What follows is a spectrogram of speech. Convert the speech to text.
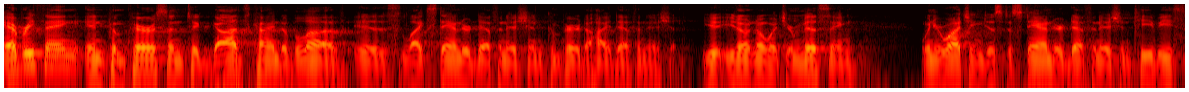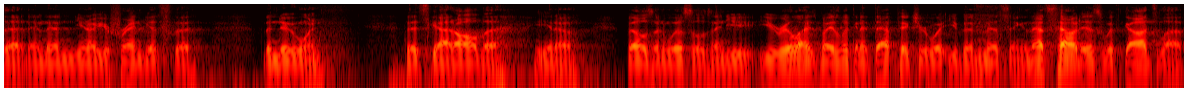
Everything in comparison to God's kind of love is like standard definition compared to high definition. You, you don't know what you're missing when you're watching just a standard definition TV set and then, you know, your friend gets the, the new one that's got all the, you know, bells and whistles. And you, you realize by looking at that picture what you've been missing. And that's how it is with God's love.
